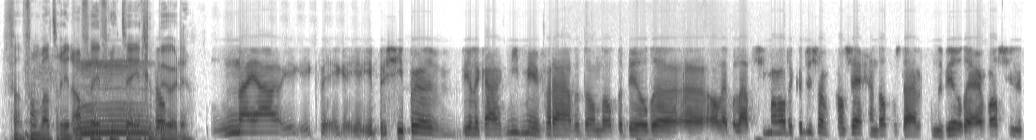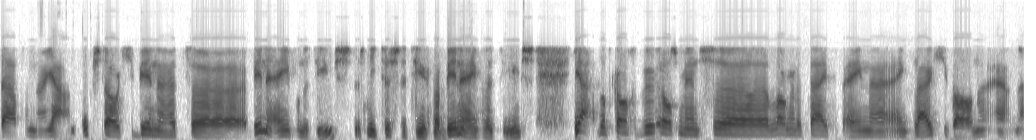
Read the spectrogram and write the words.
Van, van wat er in aflevering 2 Mm, gebeurde? Nou ja, ik, ik, in principe wil ik eigenlijk niet meer verraden dan dat de beelden eh, al hebben laten zien. Maar wat ik er dus over kan zeggen, en dat was duidelijk van de beelden, er was inderdaad een, nou ja, een opstootje binnen, het, eh, binnen een van de teams. Dus niet tussen de teams, maar binnen een van de teams. Ja, dat kan gebeuren als mensen eh, langere tijd op één, eh, één kluitje wonen. En, eh,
